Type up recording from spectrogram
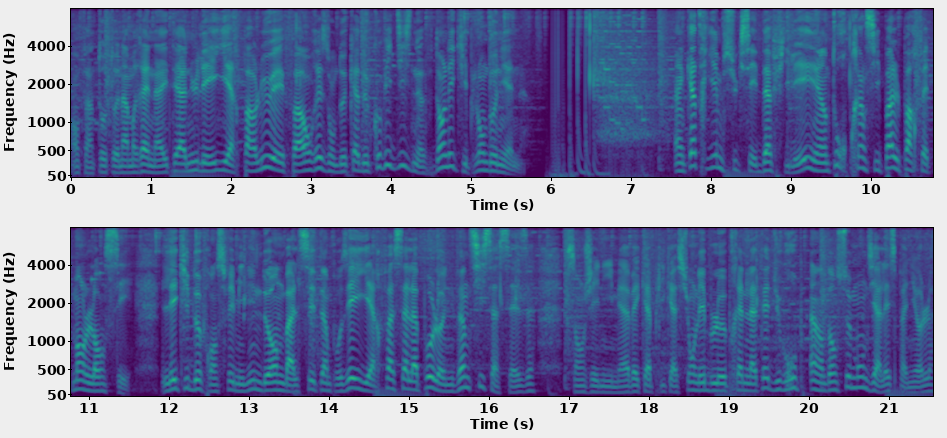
Enfin, Tottenham Rennes a été annulé hier par l'UEFA en raison de cas de Covid-19 dans l'équipe londonienne. Un quatrième succès d'affilée et un tour principal parfaitement lancé. L'équipe de France féminine de handball s'est imposée hier face à la Pologne 26 à 16. Sans génie mais avec application, les Bleus prennent la tête du groupe 1 dans ce mondial espagnol.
